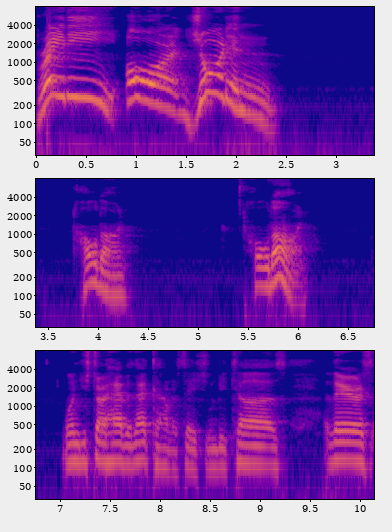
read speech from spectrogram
Brady or Jordan. Hold on. Hold on when you start having that conversation because there's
